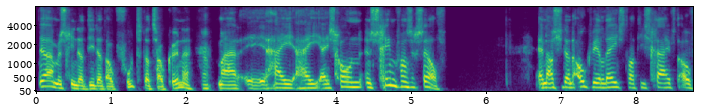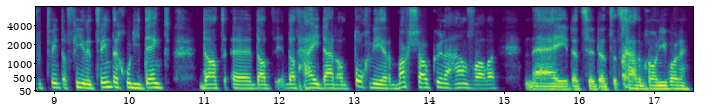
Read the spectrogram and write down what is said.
Ja, misschien dat die dat ook voedt. Dat zou kunnen. Ja. Maar eh, hij, hij, hij is gewoon een schim van zichzelf. En als je dan ook weer leest wat hij schrijft over 2024, hoe hij denkt dat, eh, dat, dat hij daar dan toch weer Max zou kunnen aanvallen. Nee, dat, eh, dat, dat gaat hem gewoon niet worden.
